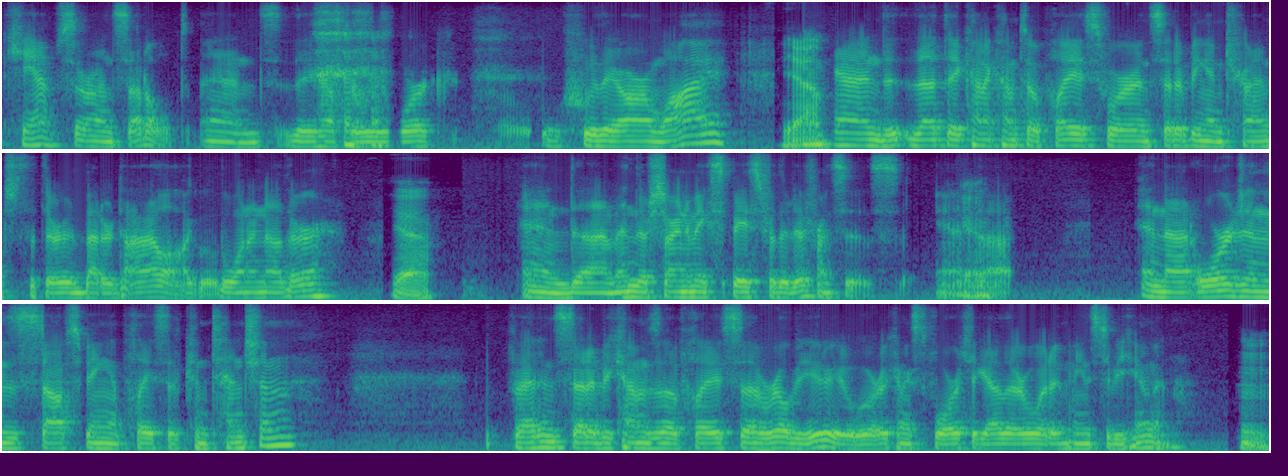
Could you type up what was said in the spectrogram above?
camps are unsettled and they have to rework who they are and why, yeah. and that they kind of come to a place where instead of being entrenched, that they're in better dialogue with one another, Yeah. And um, and they're starting to make space for their differences, and Yeah. uh, and that origins stops being a place of contention, but instead it becomes a place of real beauty where we can explore together what it means to be human. Hmm.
